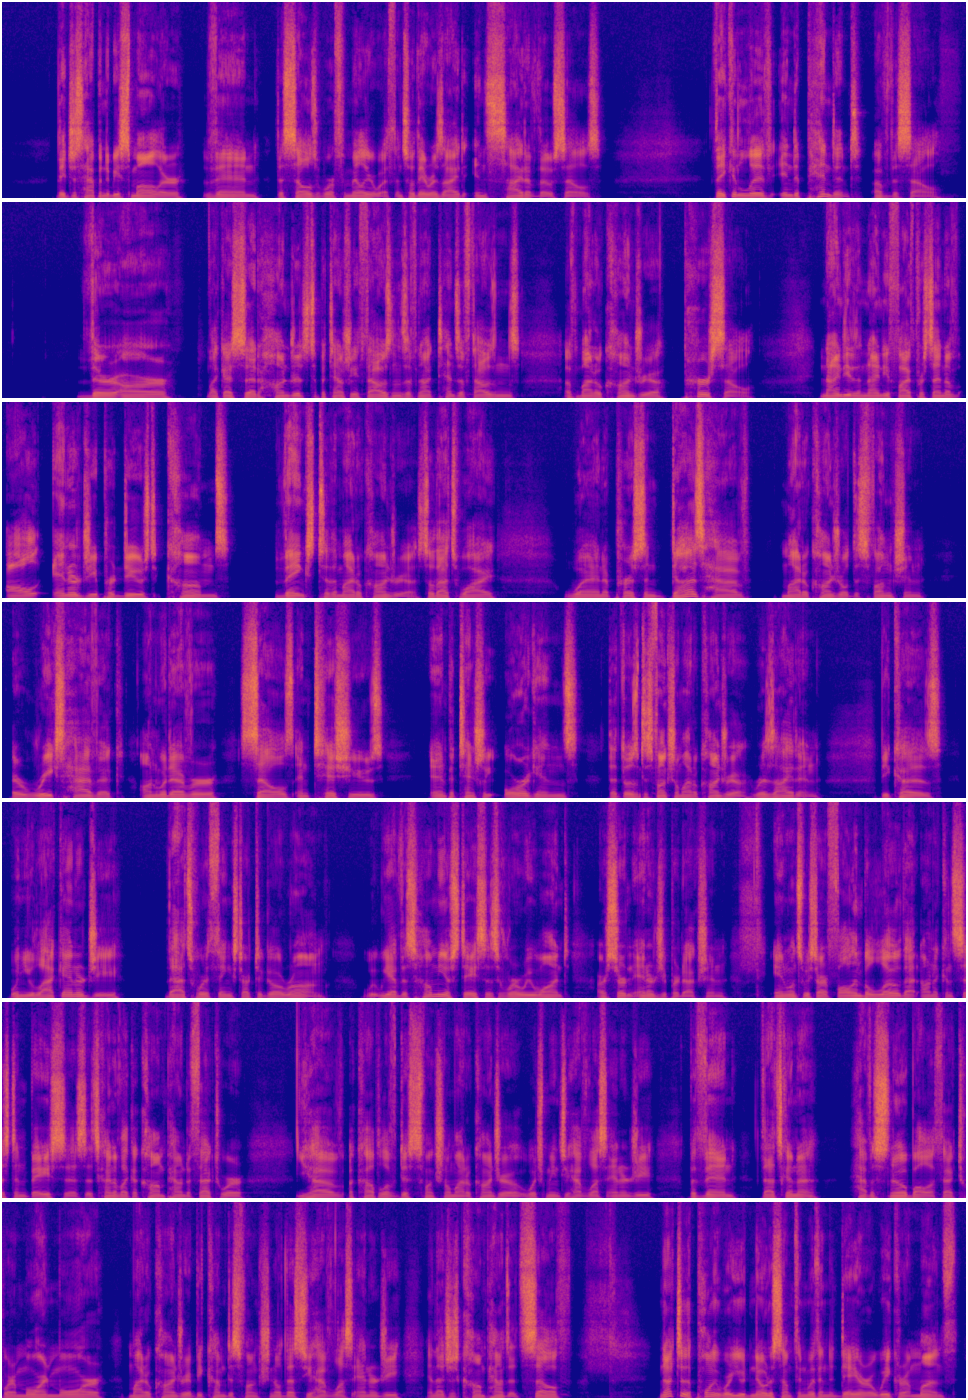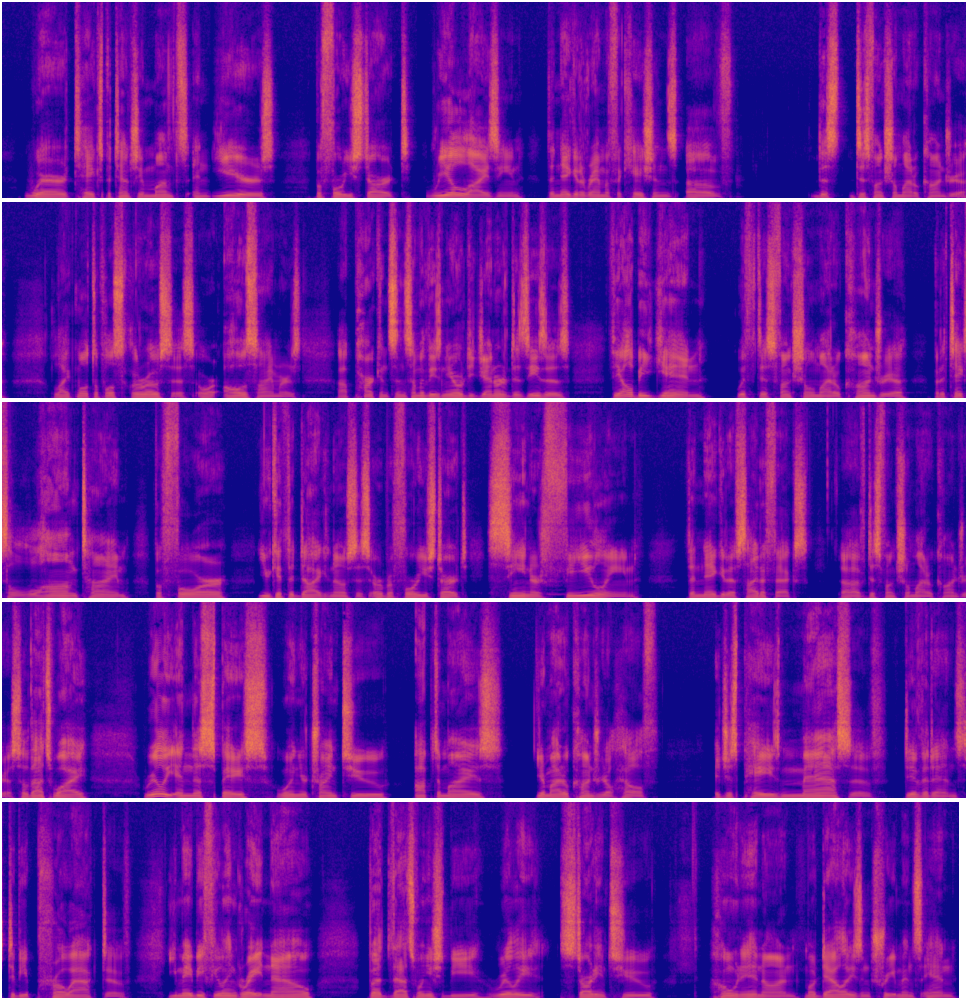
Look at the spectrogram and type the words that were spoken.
They just happen to be smaller than the cells we're familiar with, and so they reside inside of those cells. They can live independent of the cell. There are like I said, hundreds to potentially thousands, if not tens of thousands, of mitochondria per cell. 90 to 95% of all energy produced comes thanks to the mitochondria. So that's why when a person does have mitochondrial dysfunction, it wreaks havoc on whatever cells and tissues and potentially organs that those dysfunctional mitochondria reside in. Because when you lack energy, that's where things start to go wrong. We have this homeostasis where we want our certain energy production. And once we start falling below that on a consistent basis, it's kind of like a compound effect where you have a couple of dysfunctional mitochondria, which means you have less energy. But then that's going to have a snowball effect where more and more mitochondria become dysfunctional, thus you have less energy. And that just compounds itself, not to the point where you'd notice something within a day or a week or a month, where it takes potentially months and years before you start realizing the negative ramifications of this dysfunctional mitochondria, like multiple sclerosis or Alzheimer's, uh, Parkinson's, some of these neurodegenerative diseases, they all begin with dysfunctional mitochondria, but it takes a long time before you get the diagnosis or before you start seeing or feeling the negative side effects of dysfunctional mitochondria. So that's why really in this space, when you're trying to optimize your mitochondrial health, it just pays massive dividends to be proactive. You may be feeling great now, but that's when you should be really starting to hone in on modalities and treatments and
